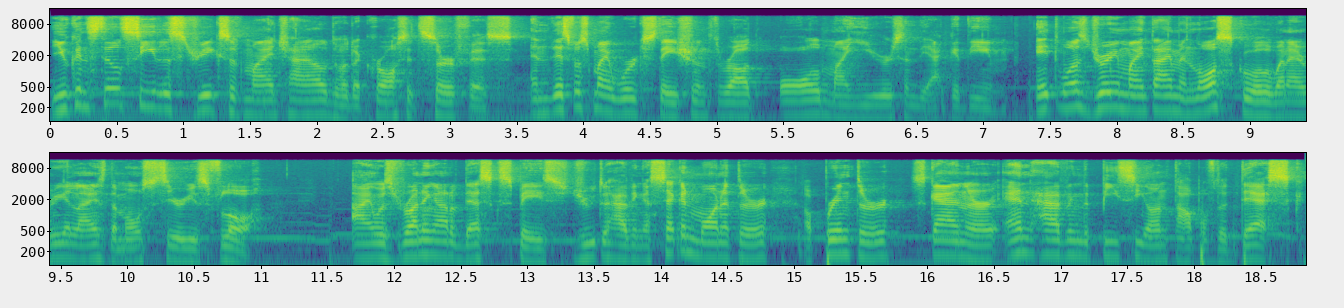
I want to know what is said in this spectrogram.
You can still see the streaks of my childhood across its surface, and this was my workstation throughout all my years in the academe. It was during my time in law school when I realized the most serious flaw. I was running out of desk space due to having a second monitor, a printer, scanner, and having the PC on top of the desk.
